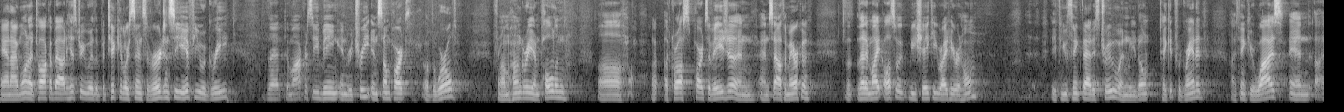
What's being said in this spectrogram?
and I want to talk about history with a particular sense of urgency, if you agree that democracy being in retreat in some parts of the world, from Hungary and Poland uh, across parts of Asia and, and South America, that it might also be shaky right here at home. If you think that is true and you don't take it for granted, I think you're wise. And uh,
